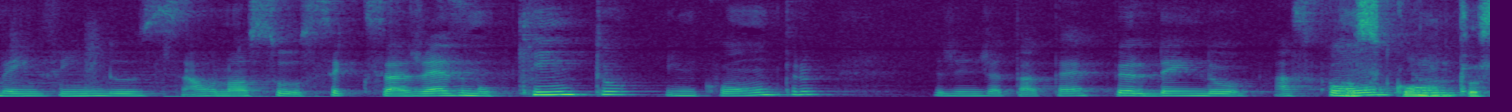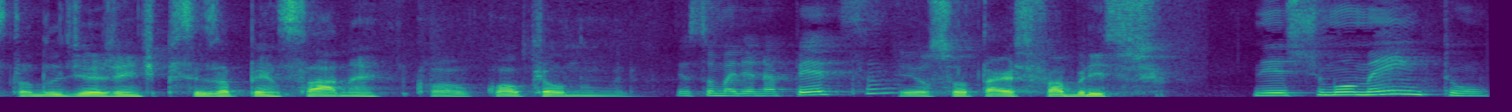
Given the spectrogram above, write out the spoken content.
bem-vindos ao nosso 65º encontro. A gente já está até perdendo as contas. As contas, todo dia a gente precisa pensar, né? Qual, qual que é o número. Eu sou Mariana Petson. Eu sou Tarso Fabrício. Neste momento,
